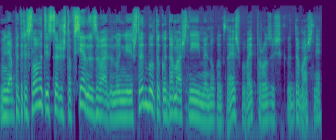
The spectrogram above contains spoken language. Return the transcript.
Меня потрясло в этой истории, что все называли, ну не что это было такое домашнее имя, ну как знаешь, бывает прозвище какое-то домашнее,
